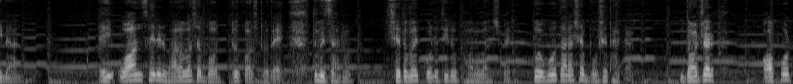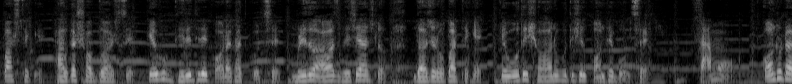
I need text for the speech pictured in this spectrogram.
ইনান। এই ওয়ান সাইডের ভালোবাসা বড্ড কষ্ট দেয়। তুমি জানো, সে তোমায় কোনোদিনও ভালোবাসবে তবুও তার আশা বসে থাকা। দরজার অপর পাশ থেকে হালকা শব্দ আসছে। কেউ খুব ধীরে ধীরে করাঘাত করছে। মৃদু আওয়াজ ভেসে আসলো দরজার ওপার থেকে। কেউ অতি সহানুভূতিশীল কণ্ঠে বলছে সামু। কণ্ঠটা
